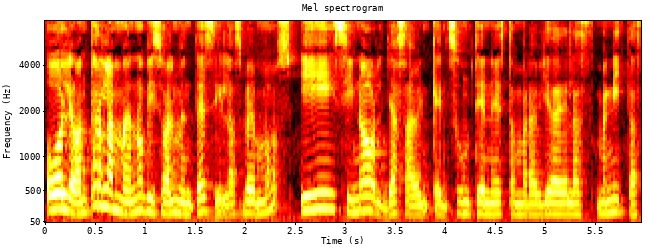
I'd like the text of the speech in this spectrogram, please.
o levantar la mano visualmente si las vemos y si no, ya saben que en Zoom tiene esta maravilla de las manitas.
